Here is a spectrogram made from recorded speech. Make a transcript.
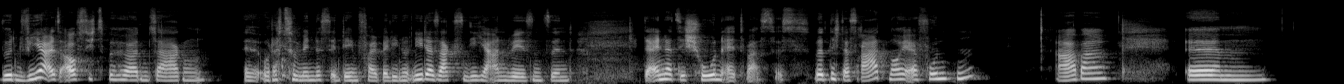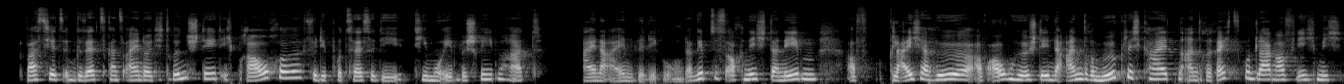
würden wir als Aufsichtsbehörden sagen, äh, oder zumindest in dem Fall Berlin und Niedersachsen, die hier anwesend sind, da ändert sich schon etwas. Es wird nicht das Rad neu erfunden, aber ähm, was jetzt im Gesetz ganz eindeutig drin steht, ich brauche für die Prozesse, die Timo eben beschrieben hat, eine Einwilligung. Da gibt es auch nicht daneben auf gleicher Höhe, auf Augenhöhe stehende andere Möglichkeiten, andere Rechtsgrundlagen, auf die ich mich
